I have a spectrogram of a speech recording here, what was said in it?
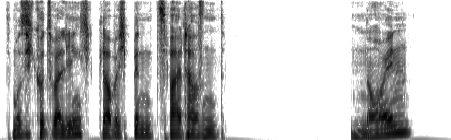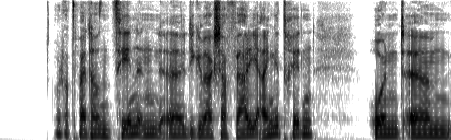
jetzt muss ich kurz überlegen, ich glaube, ich bin 2009 oder 2010 in äh, die Gewerkschaft Verdi eingetreten und ähm,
